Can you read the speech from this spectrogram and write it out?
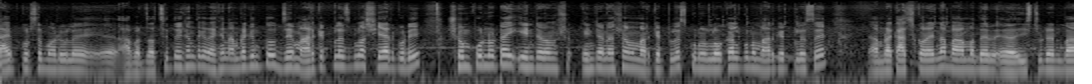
লাইভ কোর্সের মডিউলে আবার যাচ্ছি, তো এখান থেকে দেখেন, আমরা কিন্তু যে মার্কেট প্লেসগুলো শেয়ার করি, সম্পূর্ণটাই ইন্টারন্যাশনাল মার্কেট প্লেস কোনো লোকাল কোনো মার্কেট প্লেসে আমরা কাজ করাই না, বা আমাদের স্টুডেন্ট বা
